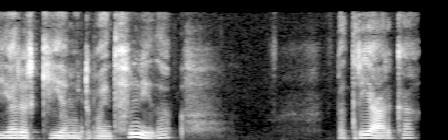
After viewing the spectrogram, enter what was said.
hierarquia muito bem definida, patriarca,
